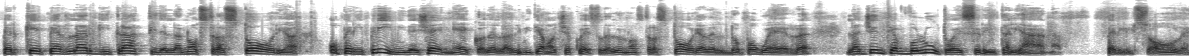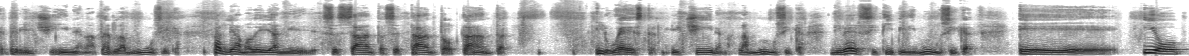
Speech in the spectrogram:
Perché per larghi tratti della nostra storia, o per i primi decenni, ecco, della, limitiamoci a questo, della nostra storia del dopoguerra, la gente ha voluto essere italiana, per il sole, per il cinema, per la musica. Parliamo degli anni 60, 70, 80, il western, il cinema, la musica, diversi tipi di musica. E io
